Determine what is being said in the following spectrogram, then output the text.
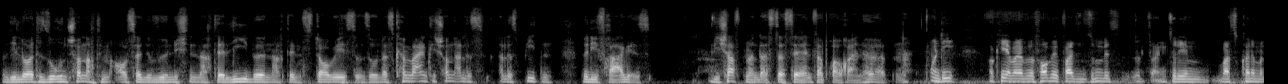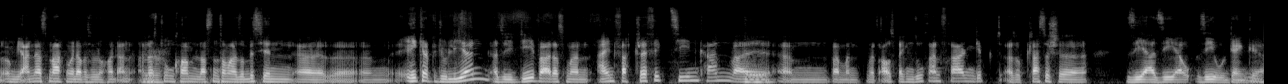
Und die Leute suchen schon nach dem Außergewöhnlichen, nach der Liebe, nach den Stories und so. Und das können wir eigentlich schon alles, alles bieten. Nur die Frage ist, wie schafft man das, dass der Endverbraucher einen hört? Ne? Und die, okay, aber bevor wir quasi bisschen sozusagen zu dem, was könnte man irgendwie anders machen oder was wir noch heute anders ja. tun kommen, lass uns doch mal so ein bisschen äh, äh, rekapitulieren. Also die Idee war, dass man einfach Traffic ziehen kann, weil, mhm. ähm, weil man was ausreichend Suchanfragen gibt, also klassische sehr, sehr SEO-Denke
